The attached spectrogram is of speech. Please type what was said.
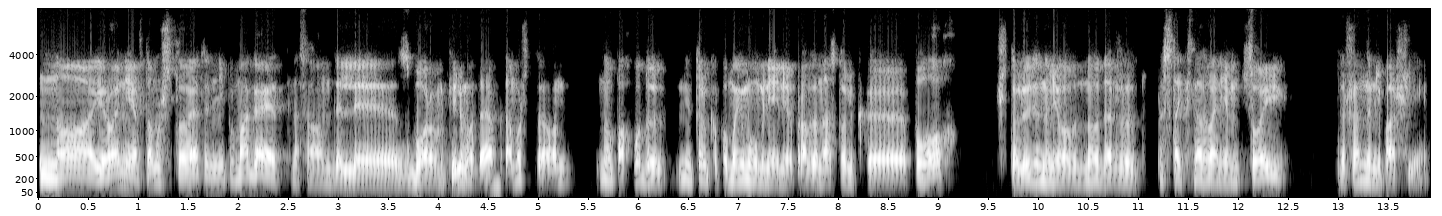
Но ирония в том, что это не помогает, на самом деле, сборам фильма, да, потому что он ну, походу, не только по моему мнению, правда, настолько плох, что люди на него, ну, даже с таким названием Цой совершенно не пошли.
